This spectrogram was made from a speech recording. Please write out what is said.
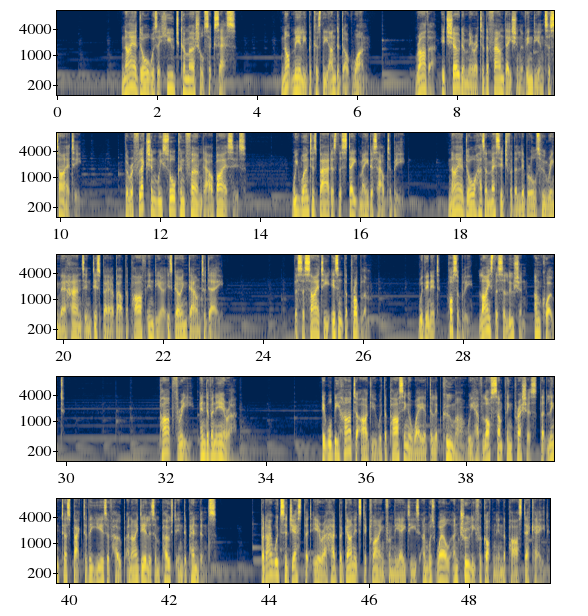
Naya Daur was a huge commercial success. Not merely because the underdog won. Rather, it showed a mirror to the foundation of Indian society. The reflection we saw confirmed our biases. We weren't as bad as the state made us out to be. Naya Daur has a message for the liberals who wring their hands in despair about the path India is going down today. The society isn't the problem. Within it, possibly, lies the solution, unquote. Part 3 End of an Era. It will be hard to argue with the passing away of Dilip Kumar, we have lost something precious that linked us back to the years of hope and idealism post independence. But I would suggest that era had begun its decline from the 80s and was well and truly forgotten in the past decade.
